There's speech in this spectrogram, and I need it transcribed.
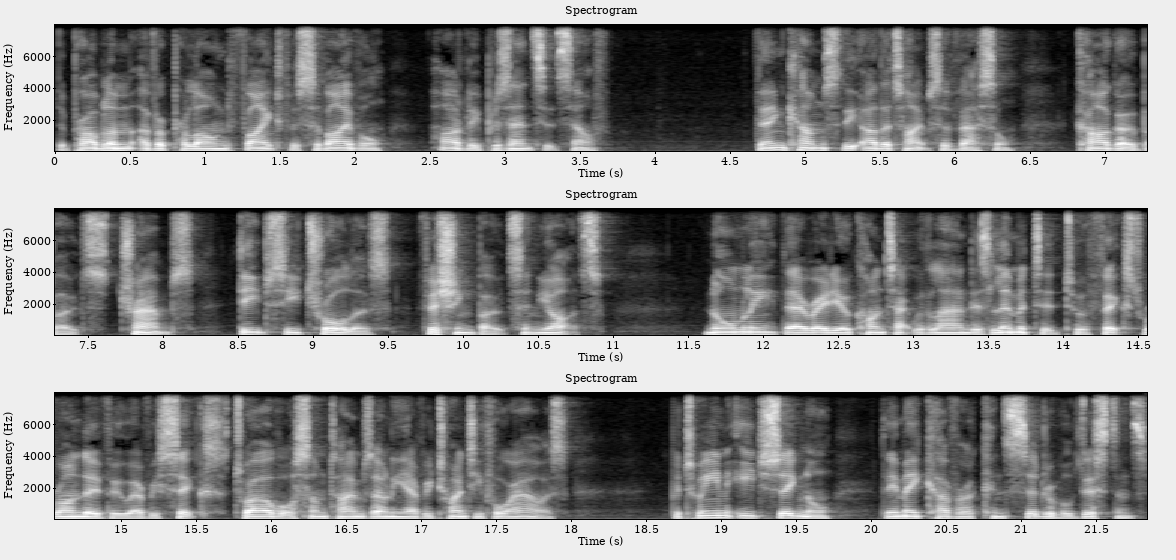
the problem of a prolonged fight for survival hardly presents itself. Then comes the other types of vessel cargo boats, tramps, deep sea trawlers, fishing boats, and yachts. Normally, their radio contact with land is limited to a fixed rendezvous every 6, 12, or sometimes only every 24 hours. Between each signal, they may cover a considerable distance.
